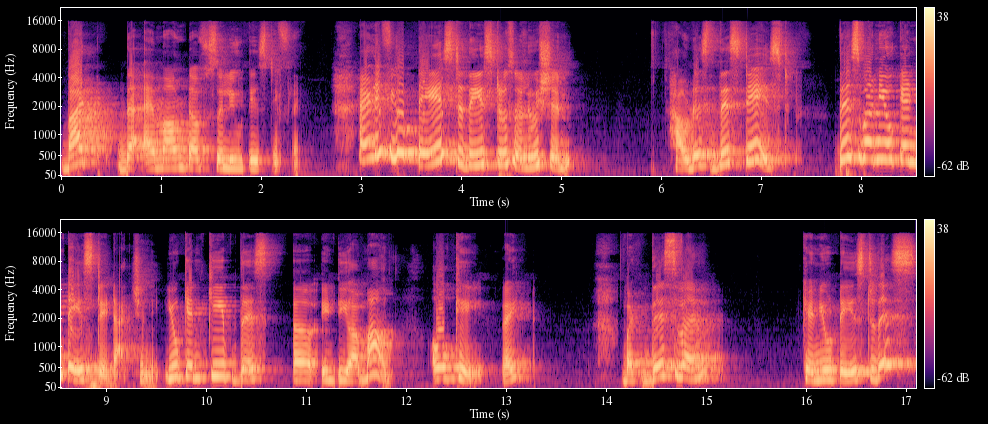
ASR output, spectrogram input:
but the amount of solute is different. And if you taste these two solution, how does this taste? This one you can taste it actually. You can keep this uh, into your mouth. Okay, right? But this one, can you taste this?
